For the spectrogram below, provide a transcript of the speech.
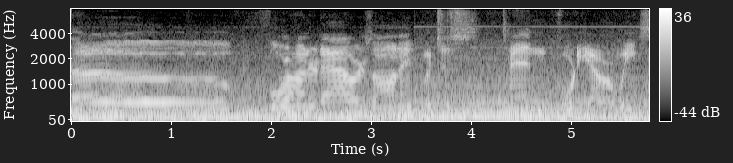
uh, 400 hours on it, which is 10 40 hour weeks,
